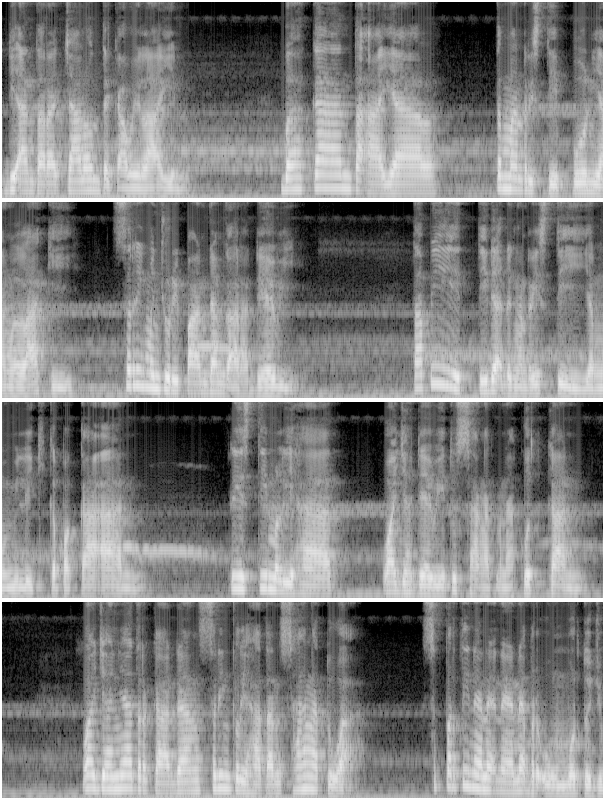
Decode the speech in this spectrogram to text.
di antara calon TKW lain. Bahkan tak ayal, teman Risti pun yang lelaki sering mencuri pandang ke arah Dewi. Tapi tidak dengan Risti yang memiliki kepekaan. Risti melihat wajah Dewi itu sangat menakutkan Wajahnya terkadang sering kelihatan sangat tua Seperti nenek-nenek berumur 70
